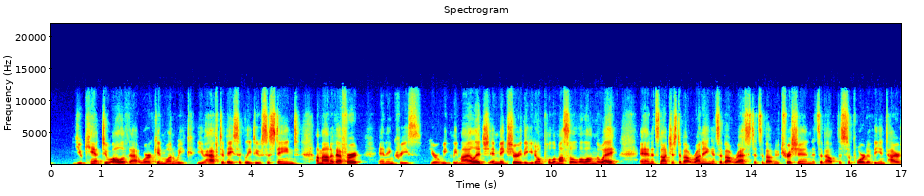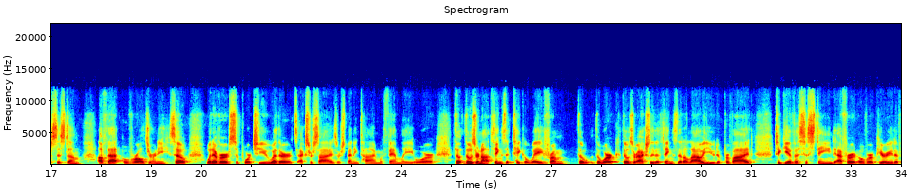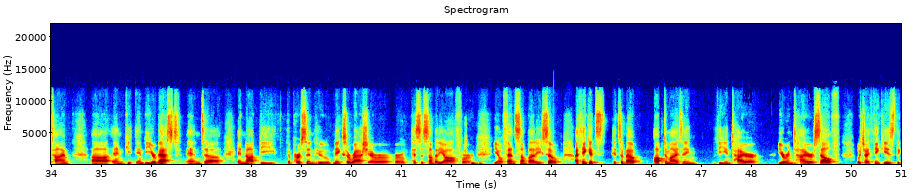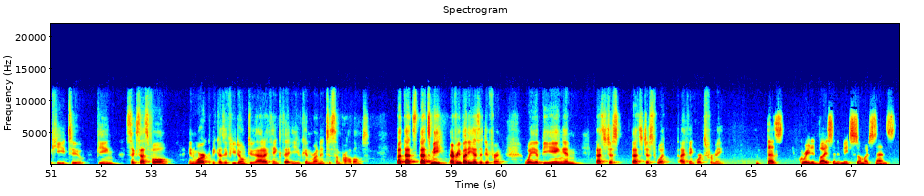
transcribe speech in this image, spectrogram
you can't do all of that work in one week. You have to basically do sustained amount of effort and increase your weekly mileage and make sure that you don't pull a muscle along the way. And it's not just about running, it's about rest, it's about nutrition, it's about the support of the entire system of that overall journey. So, whatever supports you, whether it's exercise or spending time with family, or th- those are not things that take away from the, the work. Those are actually the things that allow you to provide, to give a sustained effort over a period of time, uh, and and be your best, and uh, and not be the person who makes a rash error or pisses somebody off or mm-hmm. you know offends somebody. So I think it's it's about optimizing the entire your entire self, which I think is the key to being successful in work because if you don't do that i think that you can run into some problems but that's that's me. Everybody has a different way of being and that's just that's just what i think works for me. That's great advice and it makes so much sense.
